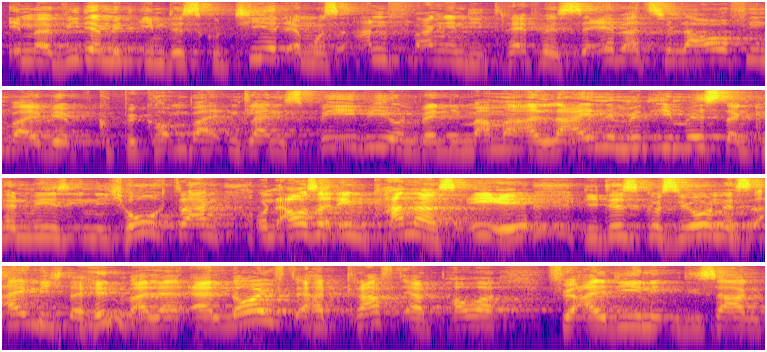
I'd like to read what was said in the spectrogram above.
immer wieder mit ihm diskutiert. Er muss anfangen, die Treppe selber zu laufen, weil wir bekommen bald ein kleines Baby und wenn die Mama alleine mit ihm ist, dann können wir es ihn nicht hochtragen. Und außerdem kann er es eh. Die Diskussion ist eigentlich dahin, weil er, er läuft, er hat Kraft, er hat Power. Für all diejenigen, die sagen,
